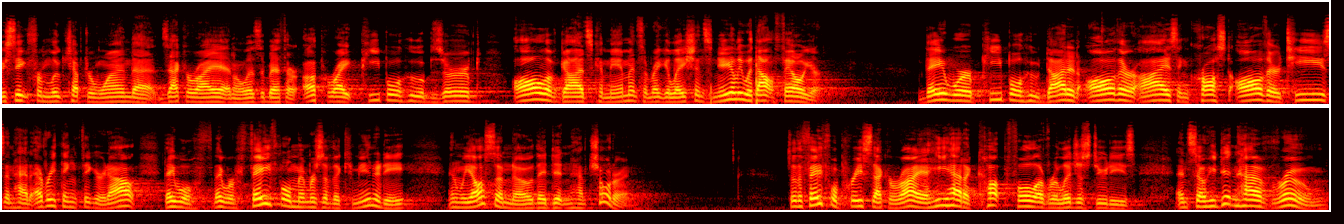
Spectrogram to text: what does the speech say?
We see from Luke chapter 1 that Zechariah and Elizabeth are upright people who observed all of God's commandments and regulations nearly without failure. They were people who dotted all their I's and crossed all their T's and had everything figured out. They were, they were faithful members of the community, and we also know they didn't have children. So the faithful priest Zechariah, he had a cup full of religious duties, and so he didn't have room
